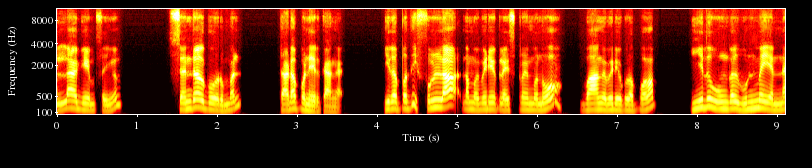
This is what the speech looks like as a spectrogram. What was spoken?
எல்லா கேம்ஸையும் சென்ட்ரல் கவர்மெண்ட் தடை பண்ணியிருக்காங்க. இதை பற்றி ஃபுல்லாக நம்ம வீடியோக்குள்ளே எக்ஸ்பிளைன் பண்ணுவோம். வாங்க வீடியோக்குள்ளே போகலாம் இது உங்கள் உண்மை என்ன?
